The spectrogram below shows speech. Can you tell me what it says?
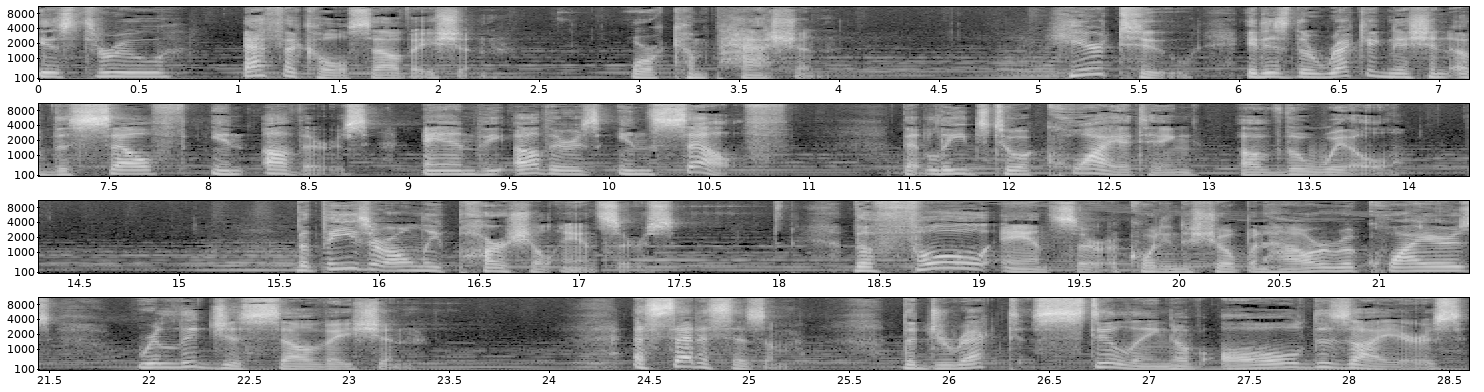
is through ethical salvation, or compassion. Here, too, it is the recognition of the self in others and the others in self that leads to a quieting of the will. But these are only partial answers. The full answer, according to Schopenhauer, requires religious salvation. Asceticism, the direct stilling of all desires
